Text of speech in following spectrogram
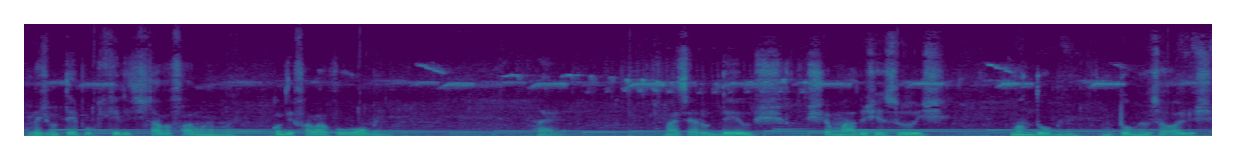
Ao mesmo tempo o que ele estava falando, né? Quando ele falava o homem, né? Mas era o Deus chamado Jesus, mandou-me, né? Montou meus olhos,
